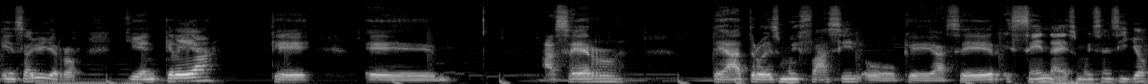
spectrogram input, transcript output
ensayo y error. Quien crea que eh, hacer teatro es muy fácil o que hacer escena es muy sencillo,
